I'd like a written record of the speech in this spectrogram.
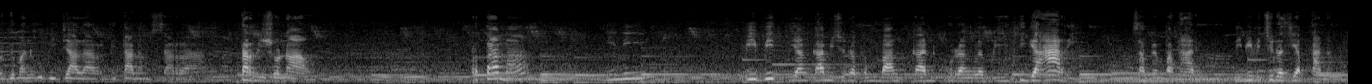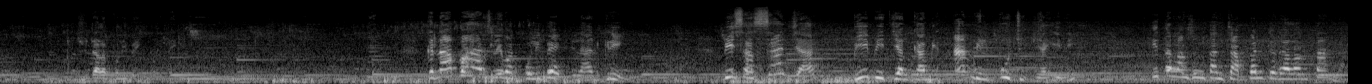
bagaimana ubi jalar ditanam secara tradisional. Pertama, ini bibit yang kami sudah kembangkan kurang lebih tiga hari sampai empat hari. Ini bibit sudah siap tanam. Sudah dalam polybag. Kenapa harus lewat polybag di lahan kering? Bisa saja bibit yang kami ambil pucuknya ini, kita langsung tancapkan ke dalam tanah.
